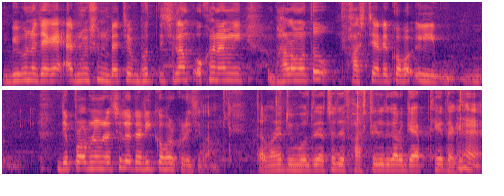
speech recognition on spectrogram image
বিভিন্ন জায়গায় অ্যাডমিশন ব্যাচে ভর্তি ছিলাম ওখানে আমি ভালো মতো ফার্স্ট ইয়ারে কভার যে প্রবলেমটা ছিল এটা রিকভার করেছিলাম। তার মানে তুমি বলতে চাচ্ছ যে ফার্স্ট ইয়ার যদি কারও গ্যাপ থেকে থাকে হ্যাঁ।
